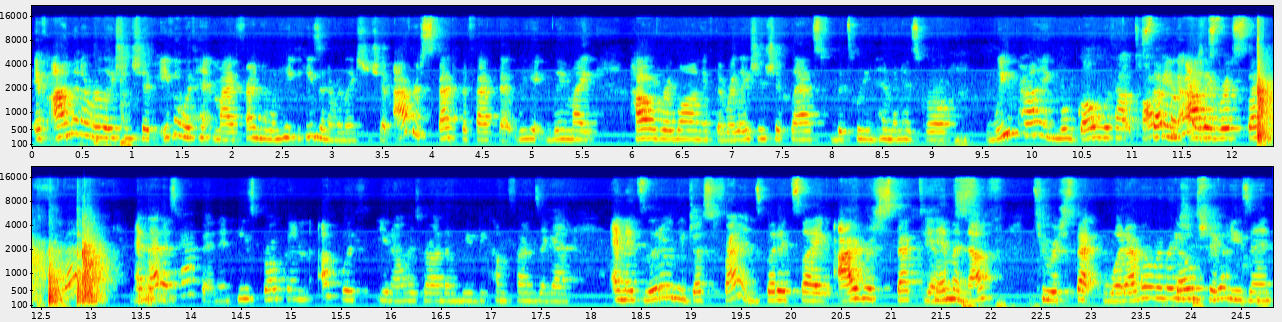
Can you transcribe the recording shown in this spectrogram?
if I'm in a relationship, even with him, my friend, when he, he's in a relationship, I respect the fact that we we might, however long, if the relationship lasts between him and his girl, we probably will go without talking Separate out of respect for them. And that has happened. And he's broken up with, you know, his girl and then we become friends again. And it's literally just friends. But it's like I respect him enough to respect whatever relationship yeah. he's in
